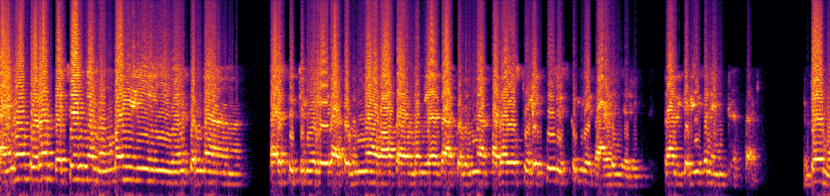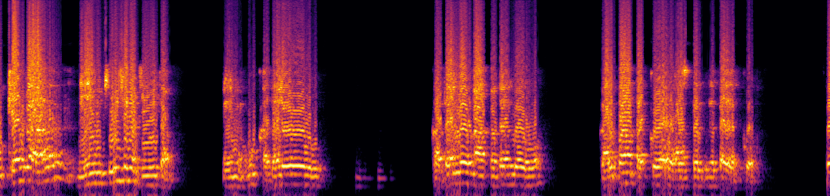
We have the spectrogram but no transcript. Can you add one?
అయినా కూడా ప్రత్యేకంగా ముంబై వెనుకున్న పరిస్థితులు లేదా అక్కడ ఉన్న వాతావరణం లేదా అక్కడ ఉన్న కథ వస్తువులు ఎక్కువ తీసుకుని మీరు రాయడం జరిగింది. దానికి రీజన్ ఏంటంటారు అంటే ముఖ్యంగా నేను చూసిన జీవితం నేను కథలు కథల్లో నా కథల్లో కల్పన తక్కువ వాస్తవికత ఎక్కువ. సో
